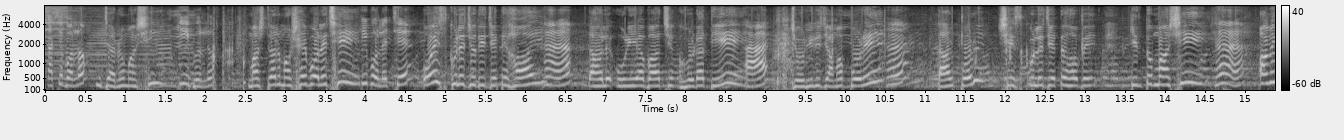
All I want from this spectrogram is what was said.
আমার কাছে বলো। জানো মাসি? কি বলো? মাস্টার মশাই বলেছে কি বলেছে? ওই স্কুলে যদি যেতে হয় হ্যাঁ। তাহলে উড়িয়া বাজ ঘোড়া দিয়ে আর? জরির জামা পরে হ্যাঁ। তারপর সে স্কুলে যেতে হবে। কিন্তু মাসি হ্যাঁ। আমি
